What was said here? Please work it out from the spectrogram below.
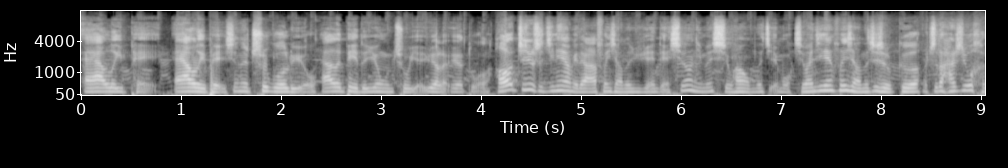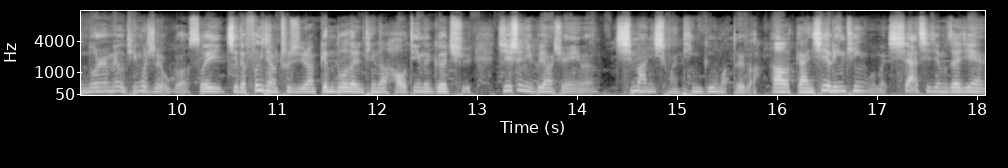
Alipay，Alipay。现在出国旅游，Alipay 的用处也越来越多了。好，这就是今天要给大家分享的语言点。希望你们喜欢我们的节目，喜欢今天分享的这首歌。我知道还是有很多人没有听过这首歌，所以记得分享。出去让更多的人听到好听的歌曲，即使你不想学英文，起码你喜欢听歌嘛，对吧？好，感谢聆听，我们下期节目再见。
